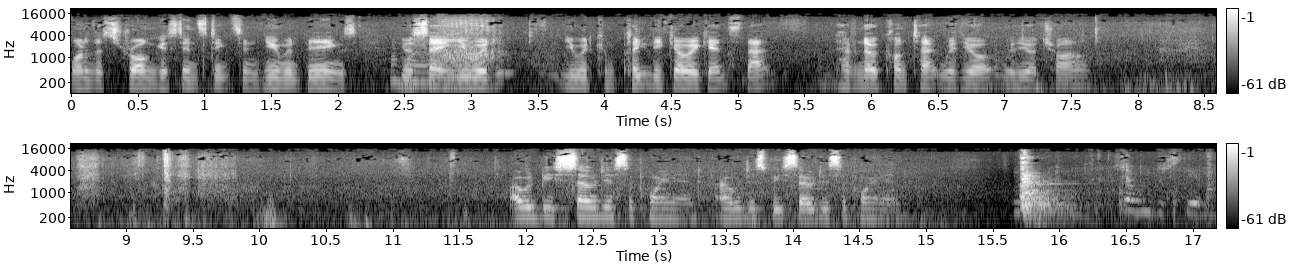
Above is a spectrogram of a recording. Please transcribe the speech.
one of the strongest instincts in human beings. You're Mhm. saying you would you would completely go against that, have no contact with your with your child. I would be so disappointed. I would just be so disappointed. So we just give them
